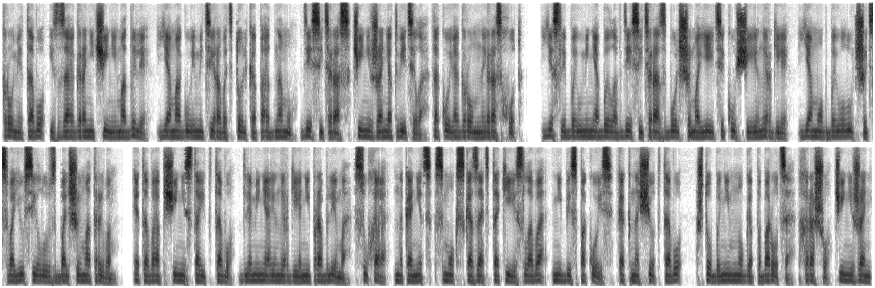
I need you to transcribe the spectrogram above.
Кроме того, из-за ограничений модели, я могу имитировать только по одному. 10 раз. Чини Жань ответила. Такой огромный расход. Если бы у меня было в 10 раз больше моей текущей энергии, я мог бы улучшить свою силу с большим отрывом. Это вообще не стоит того. Для меня энергия не проблема. Суха, наконец, смог сказать такие слова, не беспокойся. Как насчет того, чтобы немного побороться. Хорошо. Чинижань,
